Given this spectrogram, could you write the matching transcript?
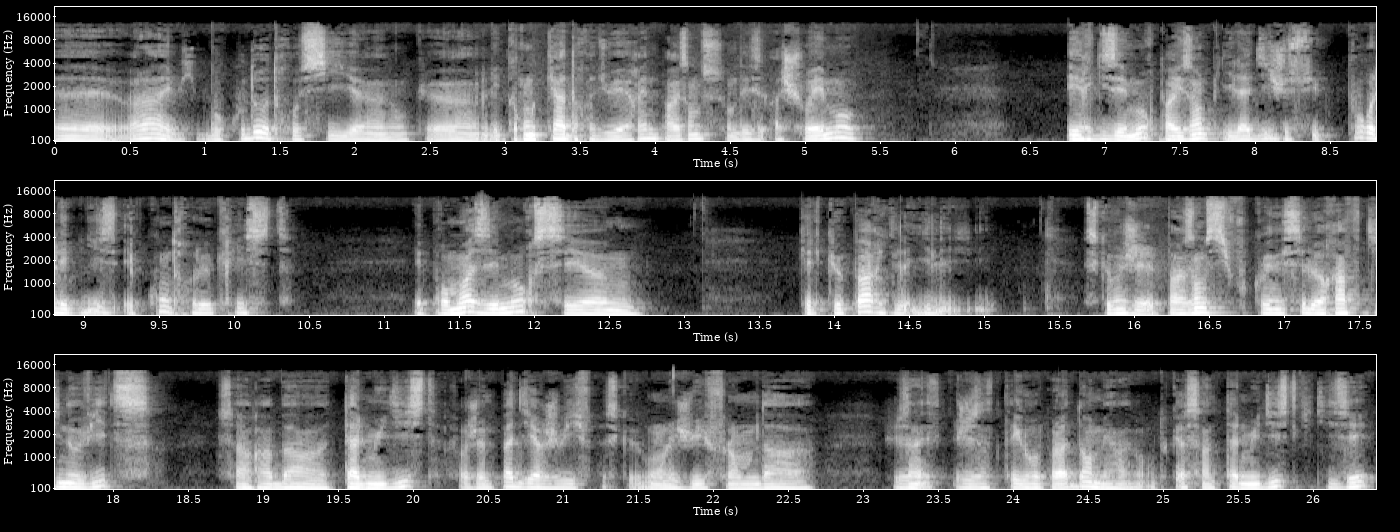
Euh, voilà, et puis beaucoup d'autres aussi. euh, donc, euh, les grands cadres du RN, par exemple, ce sont des HOMO. Éric Zemmour, par exemple, il a dit Je suis pour l'Église et contre le Christ. Et pour moi, Zemmour, c'est euh, quelque part. Il, parce que moi, par exemple, si vous connaissez le Rav Dinovitz, c'est un rabbin euh, talmudiste. Enfin, j'aime pas dire juif, parce que bon, les juifs lambda, je les, intègre pas là-dedans, mais euh, en tout cas, c'est un talmudiste qui disait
